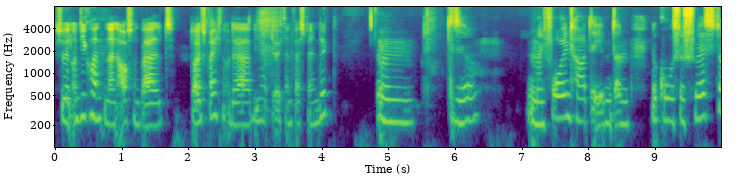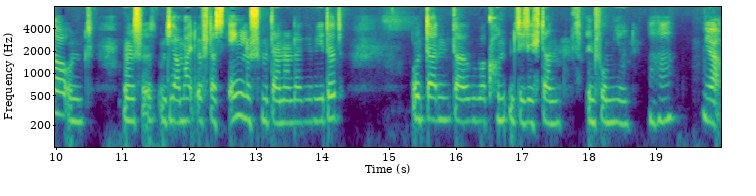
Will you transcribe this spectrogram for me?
Schön. Und die konnten dann auch schon bald Deutsch sprechen oder wie habt ihr euch dann verständigt? ähm, diese, mein Freund hatte eben dann eine große Schwester und, meine Schwester, und die haben halt öfters Englisch miteinander geredet. Und dann darüber konnten sie sich dann informieren. Mhm. Ja.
